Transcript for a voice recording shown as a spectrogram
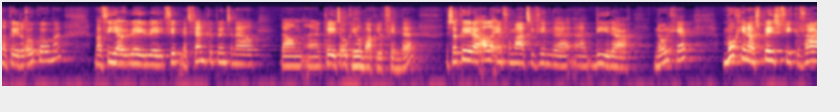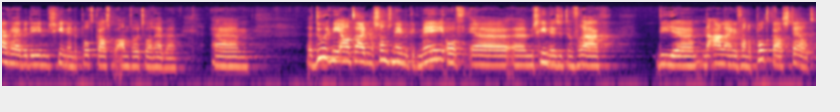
Dan kun je er ook komen. Maar via www.fitmetfemke.nl dan uh, kun je het ook heel makkelijk vinden. Dus dan kun je daar alle informatie vinden uh, die je daar nodig hebt. Mocht je nou specifieke vragen hebben die je misschien in de podcast beantwoord wil hebben. Um, dat doe ik niet altijd, maar soms neem ik het mee. Of uh, misschien is het een vraag die je naar aanleiding van de podcast stelt.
